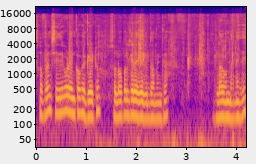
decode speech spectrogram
సో ఫ్రెండ్స్ ఇది కూడా ఇంకొక గేటు. సో లోపలికి వెళ్ళి చూద్దాం ఇంకా. ఎట్లా ఉందనేది.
